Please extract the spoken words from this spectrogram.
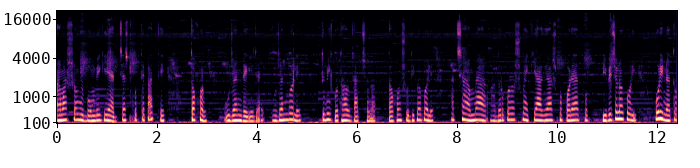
আমার সঙ্গে বোম্বে গিয়ে অ্যাডজাস্ট করতে পারতে, তখন উজান রেগে যায়। উজান বলে তুমি কোথাও যাচ্ছ না। তখন সুদীপা বলে আচ্ছা আমরা আদর করার সময় কি আগে আসব, পরে আসব? বিবেচনা করি করি না তো,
